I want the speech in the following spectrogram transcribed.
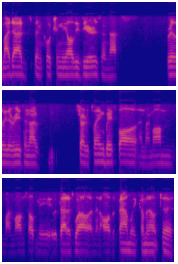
my dad's been coaching me all these years, and that's really the reason I've started playing baseball. And my mom, my mom's helped me with that as well. And then all the family coming out to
